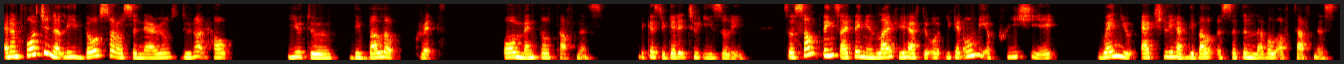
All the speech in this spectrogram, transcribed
And unfortunately, those sort of scenarios do not help you to develop grit or mental toughness because you get it too easily. So some things I think in life you have to you can only appreciate when you actually have developed a certain level of toughness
